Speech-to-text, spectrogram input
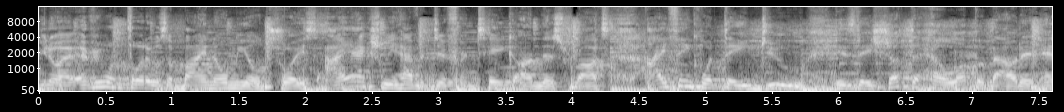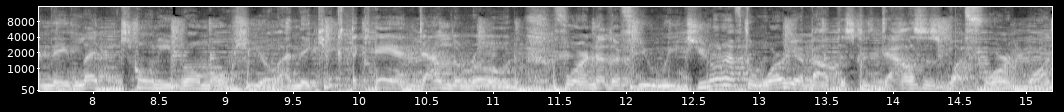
You know, everyone thought it was a binomial choice. I actually have a different take on this, Rocks. I think what they do is they shut the hell up about it and they let Tony Romo heal and they kick the can down the road for another few weeks. You don't have to worry about this because Dallas is what four and one.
